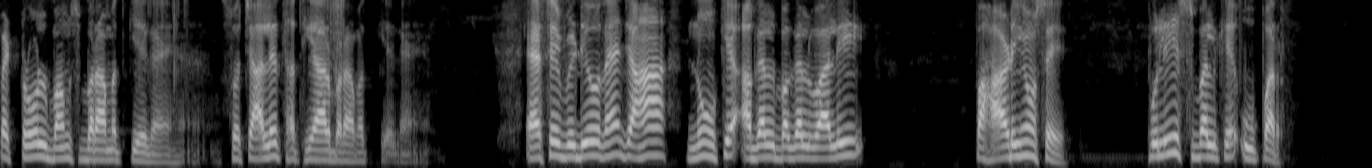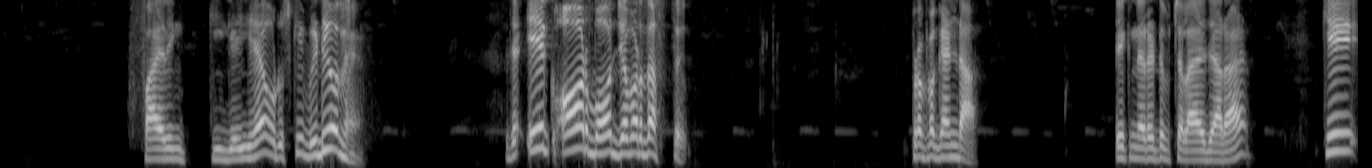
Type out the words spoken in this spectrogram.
पेट्रोल बम्स बरामद किए गए हैं स्वचालित हथियार बरामद किए गए हैं। ऐसे वीडियोज़ हैं जहाँ नूह के अगल बगल वाली पहाड़ियों से पुलिस बल के ऊपर फायरिंग की गई है और उसकी वीडियोज़ हैं अच्छा, एक और बहुत ज़बरदस्त प्रोपेगेंडा एक नैरेटिव चलाया जा रहा है कि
